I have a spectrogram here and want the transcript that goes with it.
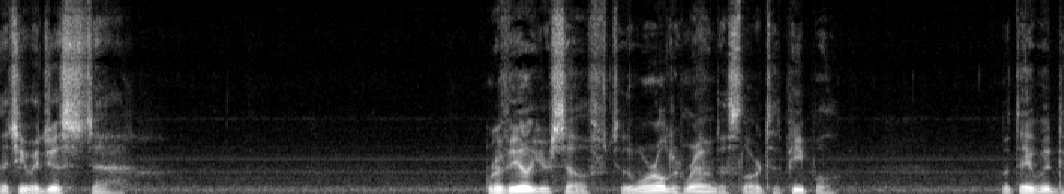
That you would just. Uh, reveal yourself to the world around us, Lord, to the people. That they would,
